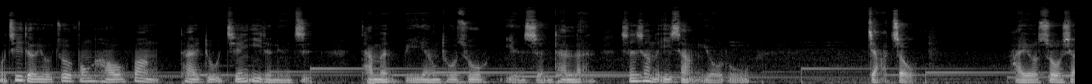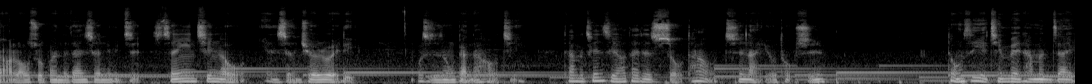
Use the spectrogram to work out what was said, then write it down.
我记得有作风豪放、态度坚毅的女子，她们鼻梁突出，眼神贪婪，身上的衣裳犹如甲胄。还有瘦小老鼠般的单身女子，声音轻柔，眼神却锐利。我始终感到好奇，他们坚持要戴着手套吃奶油吐司，同时也钦佩他们在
